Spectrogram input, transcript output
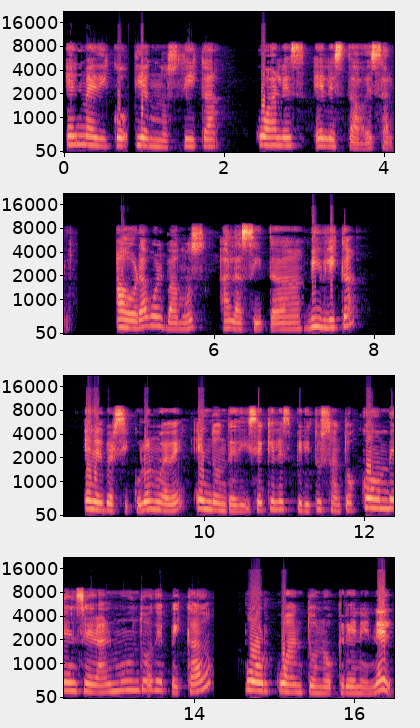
el médico diagnostica cuál es el estado de salud. Ahora volvamos a la cita bíblica en el versículo 9, en donde dice que el Espíritu Santo convencerá al mundo de pecado por cuanto no creen en él.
